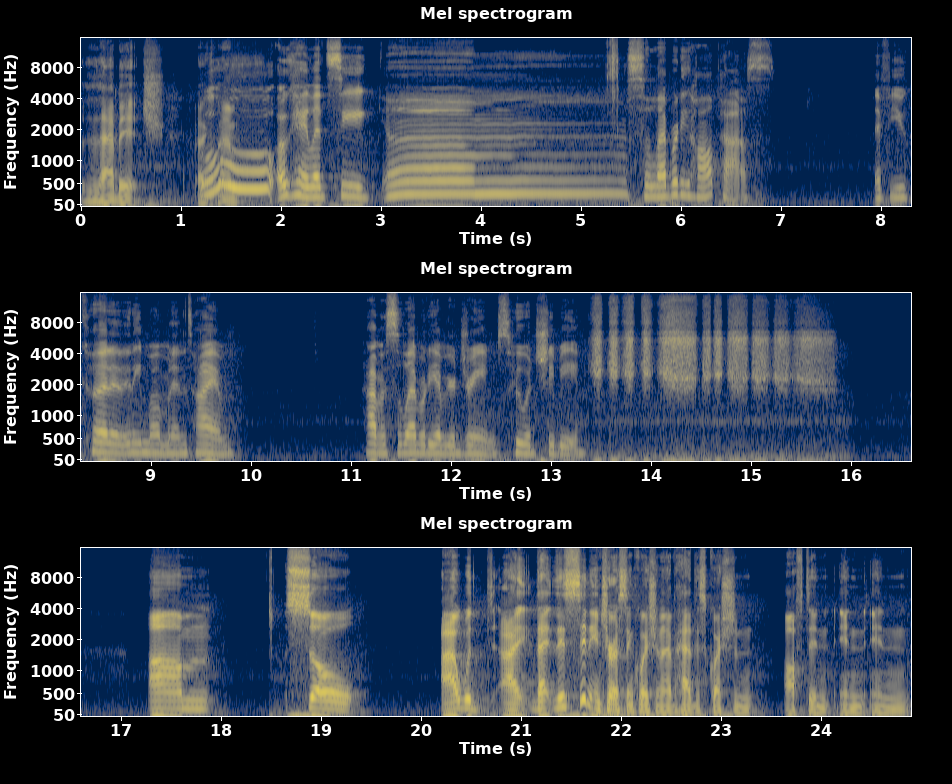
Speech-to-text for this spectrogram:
that bitch back then. Ooh, okay. Let's see. Um, celebrity hall pass. If you could at any moment in time have a celebrity of your dreams, who would she be? Um, so I would I that this is an interesting question. I've had this question often in in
